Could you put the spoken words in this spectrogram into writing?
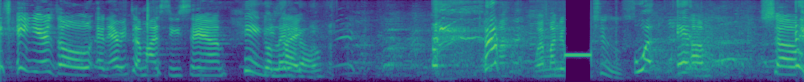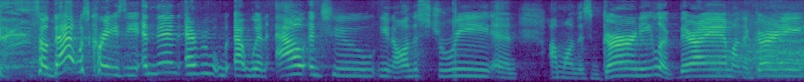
18 years old, and every time I see Sam, he ain't gonna let like, it go. where, my, my new shoes? What? Um, so, so that was crazy. And then every, I went out into, you know, on the street, and I'm on this gurney. Look, there I am on the gurney,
